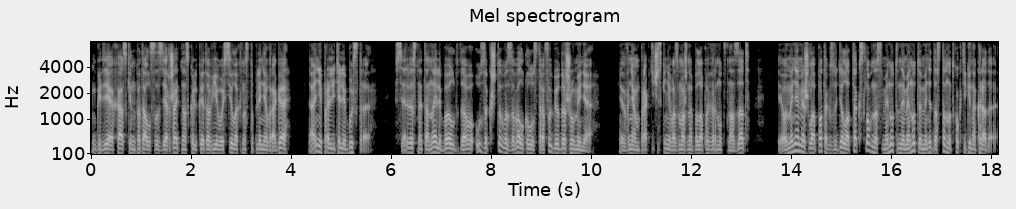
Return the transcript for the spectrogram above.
где Хаскин пытался сдержать, насколько это в его силах наступление врага, они пролетели быстро. Сервисный тоннель был до того узок, что вызывал клаустрофобию даже у меня. В нём практически невозможно было повернуться назад, и у меня меж лопаток зудело так, словно с минуты на минуту меня достанут когти генокрада.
